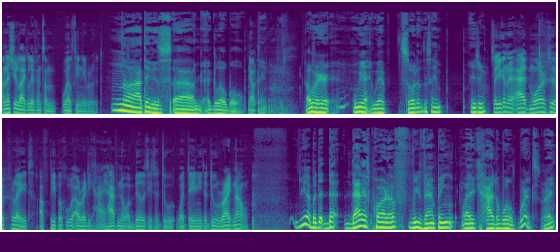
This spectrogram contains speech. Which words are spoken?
unless you like live in some wealthy neighborhood. No, I think it's uh, a global Okay. thing. Over here, we ha- we have sort of the same issue. So you're gonna add more to the plate of people who already ha- have no ability to do what they need to do right now. Yeah, but th- that that is part of revamping like how the world works, Mhm. right?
